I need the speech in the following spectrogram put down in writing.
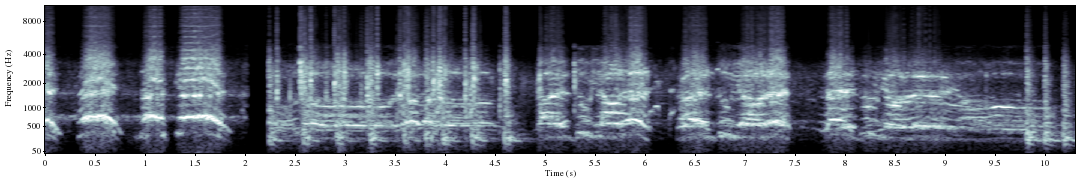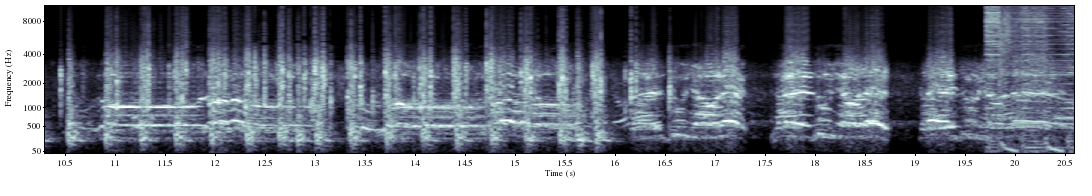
Hey, hey, let's go! 人住有人，人住有人，人住有人哟。人住有人，人住有人，人住有人。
